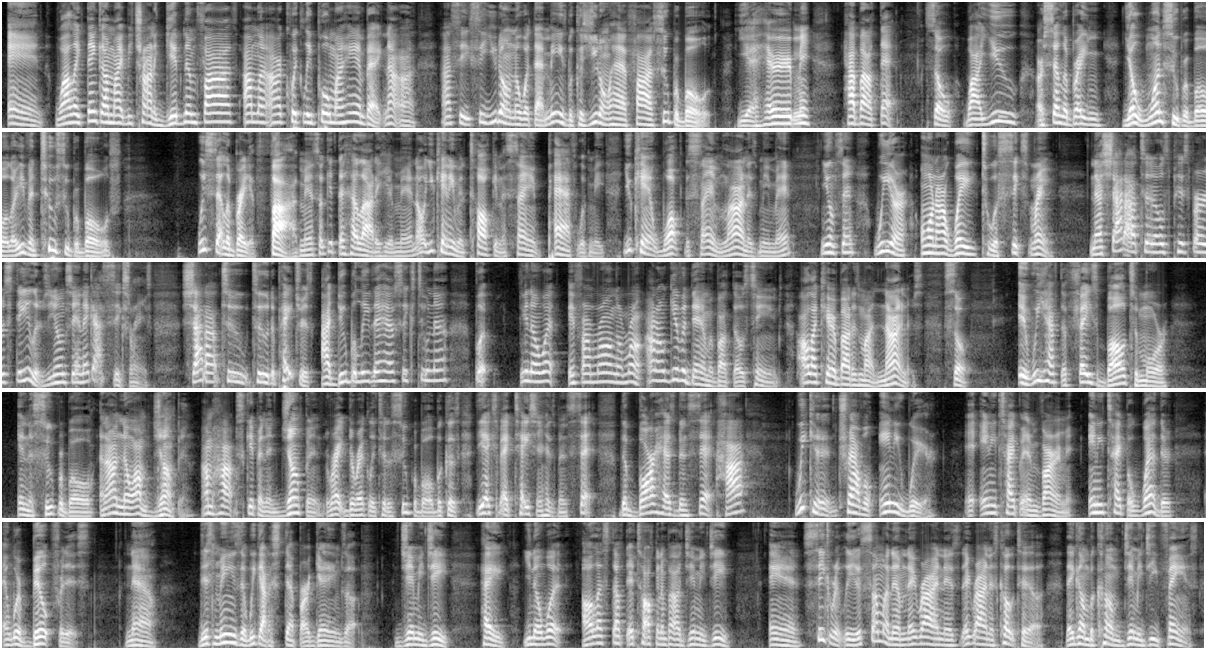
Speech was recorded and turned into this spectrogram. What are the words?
And while they think I might be trying to give them five, I'm like, I quickly pull my hand back. Nah, I see. See, you don't know what that means because you don't have five Super Bowls. You heard me? How about that? So while you are celebrating your one Super Bowl or even two Super Bowls, we celebrated five, man. So get the hell out of here, man. No, you can't even talk in the same path with me. You can't walk the same line as me, man. You know what I'm saying? We are on our way to a sixth ring. Now, shout out to those Pittsburgh Steelers. You know what I'm saying? They got six rings. Shout out to to the Patriots. I do believe they have six two now, but you know what? If I'm wrong, I'm wrong. I don't give a damn about those teams. All I care about is my Niners. So if we have to face Baltimore in the Super Bowl, and I know I'm jumping, I'm hop, skipping, and jumping right directly to the Super Bowl because the expectation has been set. The bar has been set high. We can travel anywhere in any type of environment, any type of weather and we're built for this. Now, this means that we got to step our games up. Jimmy G, hey, you know what? All that stuff they're talking about Jimmy G, and secretly, some of them they riding this, they riding this coattail. They gonna become Jimmy G fans.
